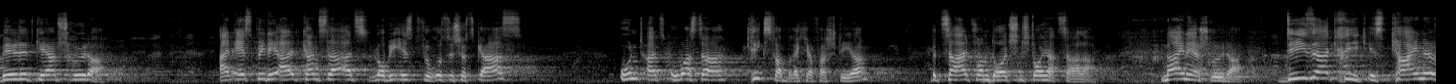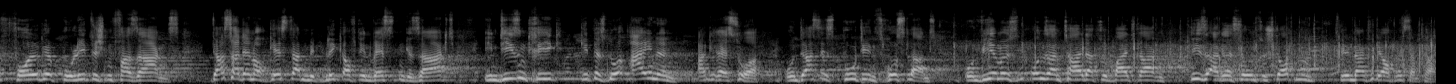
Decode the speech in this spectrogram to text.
bildet Gerhard Schröder, ein SPD-Altkanzler als Lobbyist für russisches Gas und als oberster Kriegsverbrecherversteher, bezahlt vom deutschen Steuerzahler. Nein, Herr Schröder, dieser Krieg ist keine Folge politischen Versagens. Das hat er noch gestern mit Blick auf den Westen gesagt. In diesem Krieg gibt es nur einen Aggressor, und das ist Putins Russland. Und wir müssen unseren Teil dazu beitragen, diese Aggression zu stoppen. Vielen Dank für die Aufmerksamkeit.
